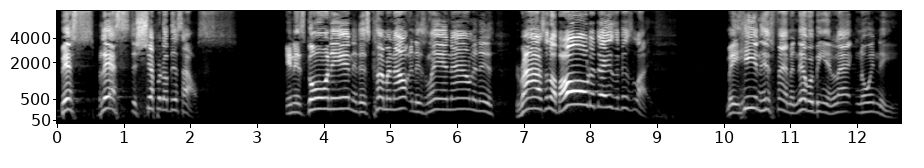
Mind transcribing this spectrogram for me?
Best bless the shepherd of this house. And it's going in, and it is coming out, and it's laying down, and it's rising up all the days of his life. May he and his family never be in lack nor in need.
